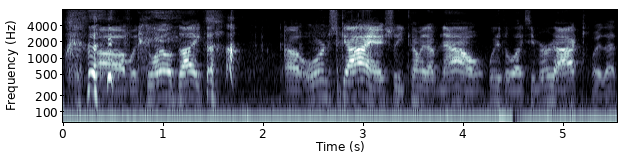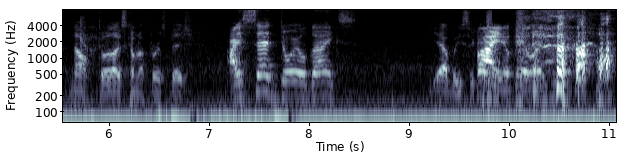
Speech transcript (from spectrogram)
Uh, with Doyle Dykes. Uh, Orange Guy actually coming up now with Alexi Murdoch. Wait, that no. Doyle's coming up first, bitch. I said Doyle Dykes. Yeah, but you said Fine, okay, Alexi.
